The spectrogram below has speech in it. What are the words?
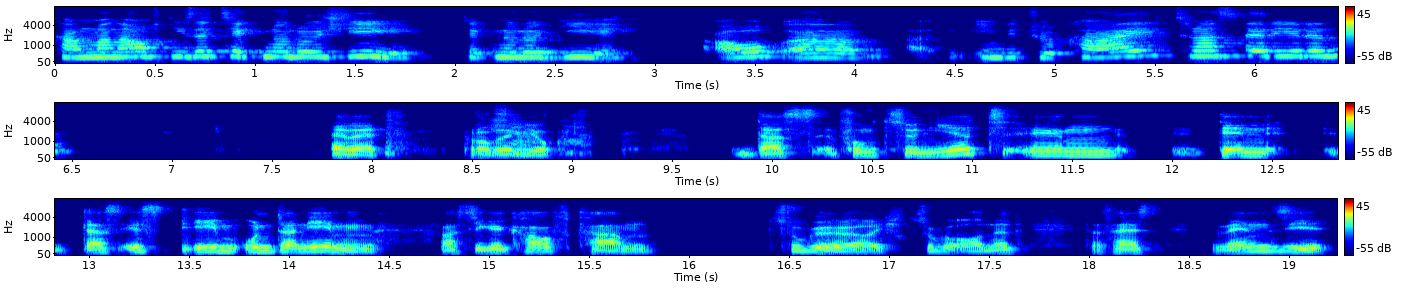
Kann man auch diese Technologie, Technologie auch äh, in die Türkei transferieren? Evet, Problem yok. Das funktioniert, ähm, denn das ist dem Unternehmen, was Sie gekauft haben, zugehörig, zugeordnet. Das heißt, wenn Sie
